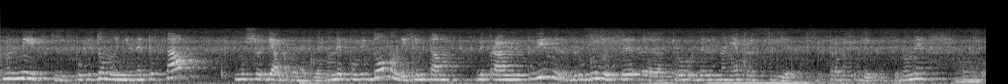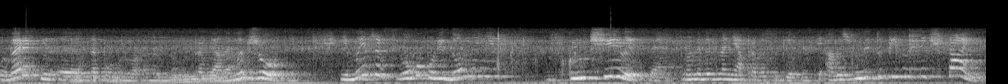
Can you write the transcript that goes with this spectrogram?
Хмельницький в повідомленні не писав, тому що як виникло, вони повідомили, їм там неправильно відповіли, зробили це е, про невизнання правосуб'єктності. Вони в вересні е, заповнювали, е, відправляли, ми в жовтні. І ми вже в своєму повідомленні включили це про невизнання правосуб'єктності, але ж вони тупі, вони не читають.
